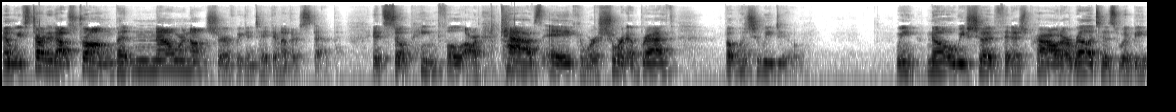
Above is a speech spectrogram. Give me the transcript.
And we've started out strong, but now we're not sure if we can take another step. It's so painful, our calves ache, we're short of breath. But what should we do? We know we should finish proud. Our relatives would be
